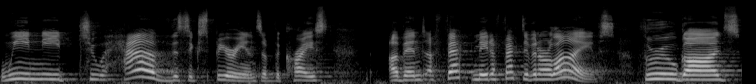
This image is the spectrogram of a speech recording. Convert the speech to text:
we need to have this experience of the Christ event effect, made effective in our lives through God's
